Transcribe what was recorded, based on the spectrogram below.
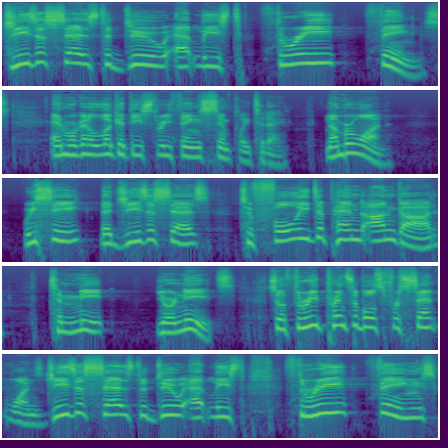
Jesus says to do at least three things. And we're going to look at these three things simply today. Number one, we see that Jesus says to fully depend on God to meet your needs. So, three principles for sent ones. Jesus says to do at least three things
